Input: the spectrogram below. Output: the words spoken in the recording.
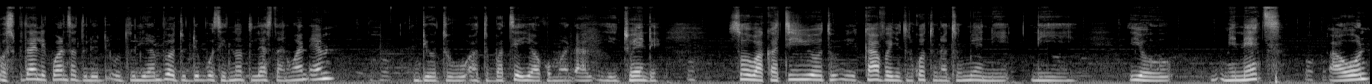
Hospitali kwanza tuli- tuliambiwa tu deposit not less than 1m ndio tu, atupatie hiyo accommod- uh-huh. so wakati hiyo tu- cover yenye tulikuwa tunatumia ni ni hiyo minutes aon no,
